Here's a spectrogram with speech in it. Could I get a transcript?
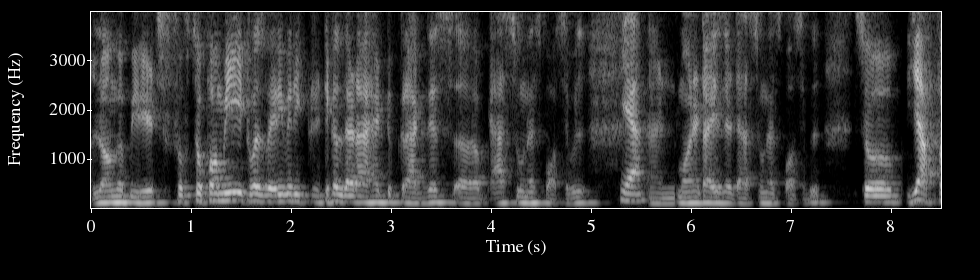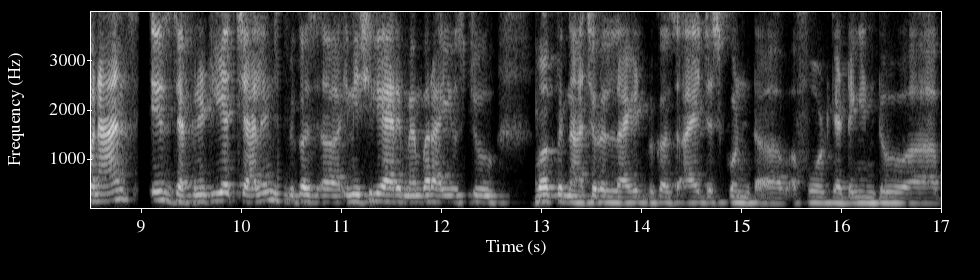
longer periods. So, so, for me, it was very, very critical that I had to crack this uh, as soon as possible. Yeah. And monetize it as soon as possible. So, yeah, finance is definitely a challenge because uh, initially I remember I used to work with natural light because I just couldn't uh, afford getting into uh,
